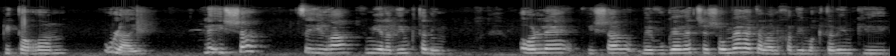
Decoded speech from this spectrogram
פתרון, אולי, לאישה צעירה עם ילדים קטנים. או לאישה מבוגרת ששומרת על הנכדים הקטנים כי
